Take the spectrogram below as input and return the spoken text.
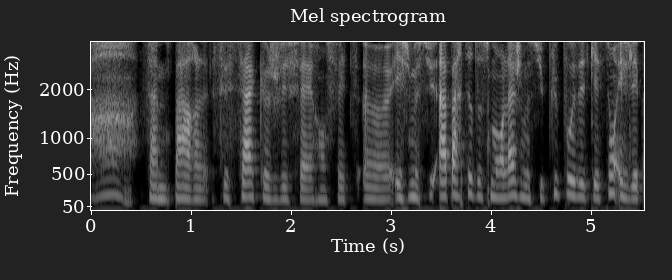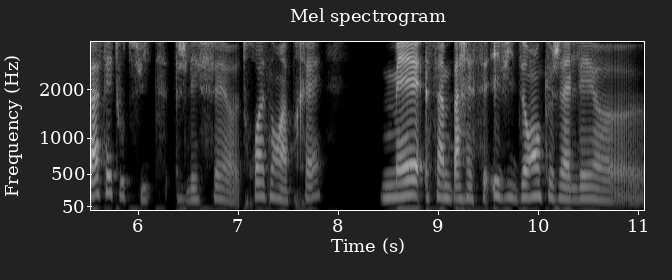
ah, ça me parle, c'est ça que je vais faire en fait. Euh, et je me suis, à partir de ce moment-là, je me suis plus posé de questions et je l'ai pas fait tout de suite. Je l'ai fait euh, trois ans après, mais ça me paraissait évident que j'allais, euh,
